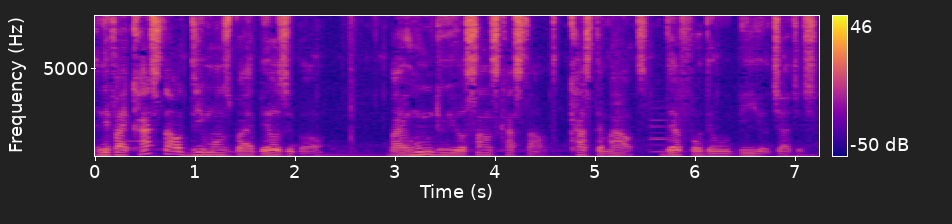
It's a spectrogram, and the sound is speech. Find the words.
and if i cast out demons by beelzebul by whom do your sons cast out cast them out therefore they will be your judges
